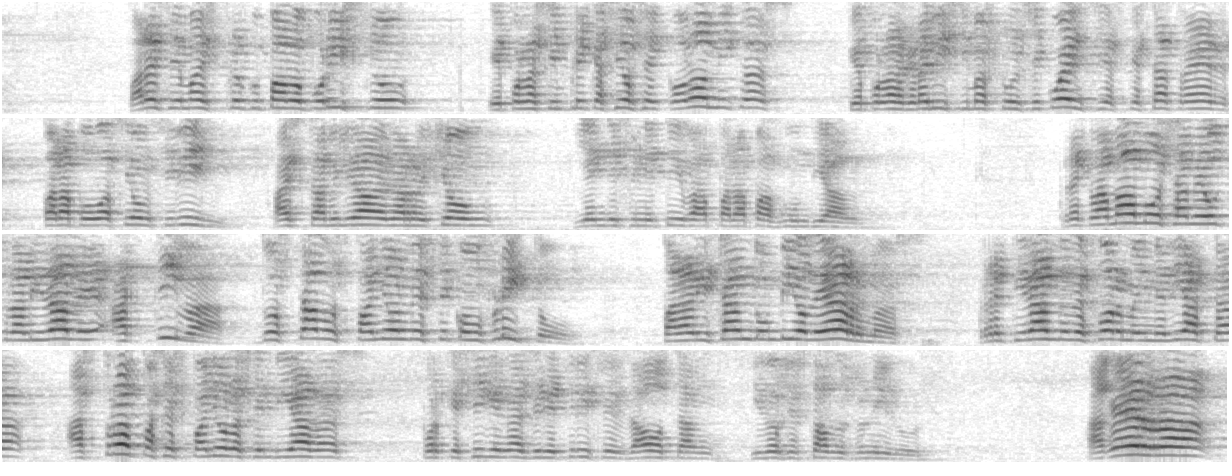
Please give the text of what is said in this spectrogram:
Parece máis preocupado por isto e polas implicacións económicas que polas gravísimas consecuencias que está a traer para a poboación civil, a estabilidade na región e, en definitiva, para a paz mundial. Reclamamos a neutralidade activa do Estado español neste conflito, paralizando un vío de armas, retirando de forma inmediata as tropas españolas enviadas porque siguen as directrices da OTAN e dos Estados Unidos. A guerra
